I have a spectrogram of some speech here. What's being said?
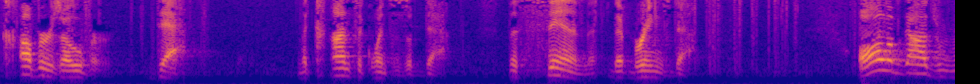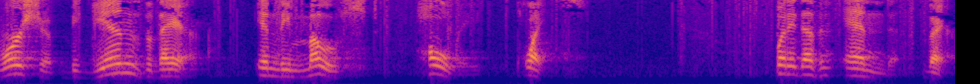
covers over death, the consequences of death, the sin that brings death. All of God's worship begins there in the most holy place. But it doesn't end there.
